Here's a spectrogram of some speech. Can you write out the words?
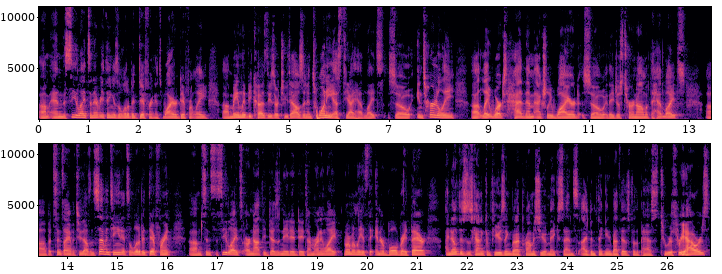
um, and the C lights and everything is a little bit different. It's wired differently, uh, mainly because these are 2020 STI headlights. So internally, uh, Lightwerkz had them actually wired, so they just turn on with the headlights. Uh, but since I have a 2017, it's a little bit different um, since the C lights are not the designated daytime running light. Normally it's the inner bulb right there. I know this is kind of confusing, but I promise you it makes sense. I've been thinking about this for the past two or three hours.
